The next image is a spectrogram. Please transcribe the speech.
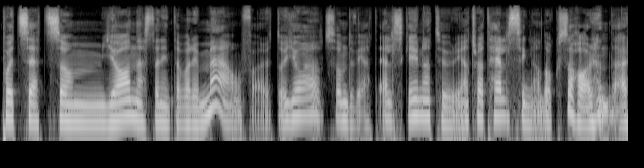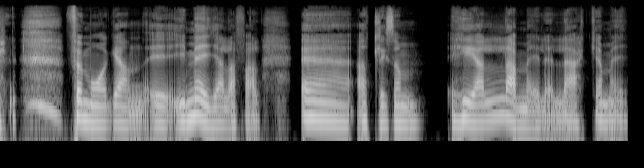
på ett sätt som jag nästan inte har varit med om förut. Och jag, som du vet, älskar ju naturen. Jag tror att Hälsingland också har den där förmågan, i, i mig i alla fall, eh, att liksom hela mig eller läka mig.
